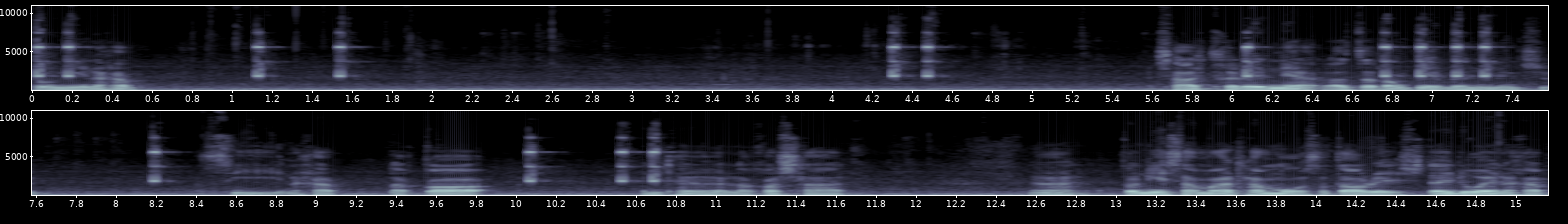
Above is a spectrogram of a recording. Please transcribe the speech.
ตรงนี้นะครับ ชาร์จเคอร์เรนต์เนี่ย เราจะต้องเปลี่ยนเป็น 1.4 นะครับ แล้วก็ enter แล้วก็ชาร์จนะตัวนี้สามารถทำโหมด storage ได้ด้วยนะครับ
